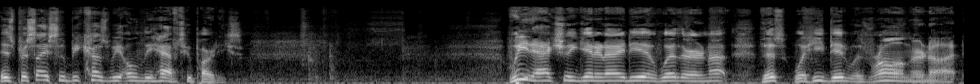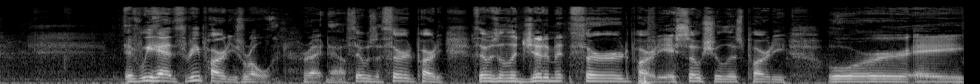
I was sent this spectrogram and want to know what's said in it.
is precisely because we only have two parties we'd actually get an idea of whether or not this what he did was wrong or not. If we had three parties rolling right now if there was a third party if there was a legitimate third party a socialist party or a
